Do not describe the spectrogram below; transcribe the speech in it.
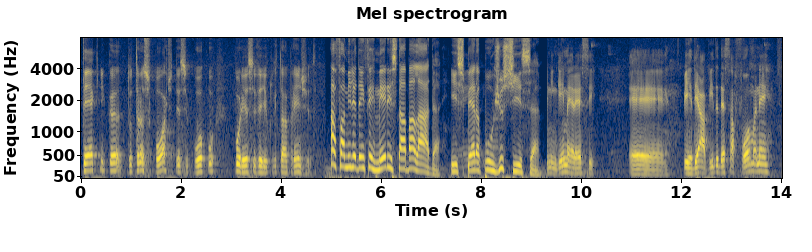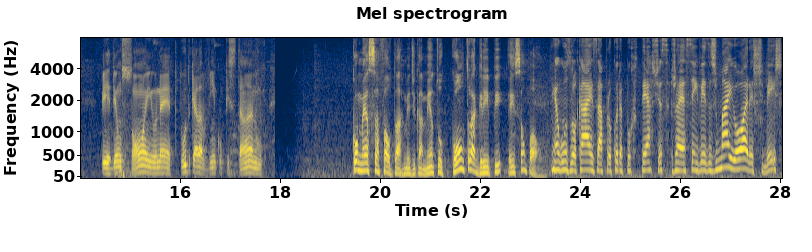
técnica do transporte desse corpo por esse veículo que está apreendido. A família da enfermeira está abalada e espera por justiça. Ninguém merece é, perder a vida dessa forma, né? Perder um sonho, né? Tudo que ela vinha conquistando, Começa a faltar medicamento contra a gripe em São Paulo. Em alguns locais, a procura por testes já é 100 vezes maior este mês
